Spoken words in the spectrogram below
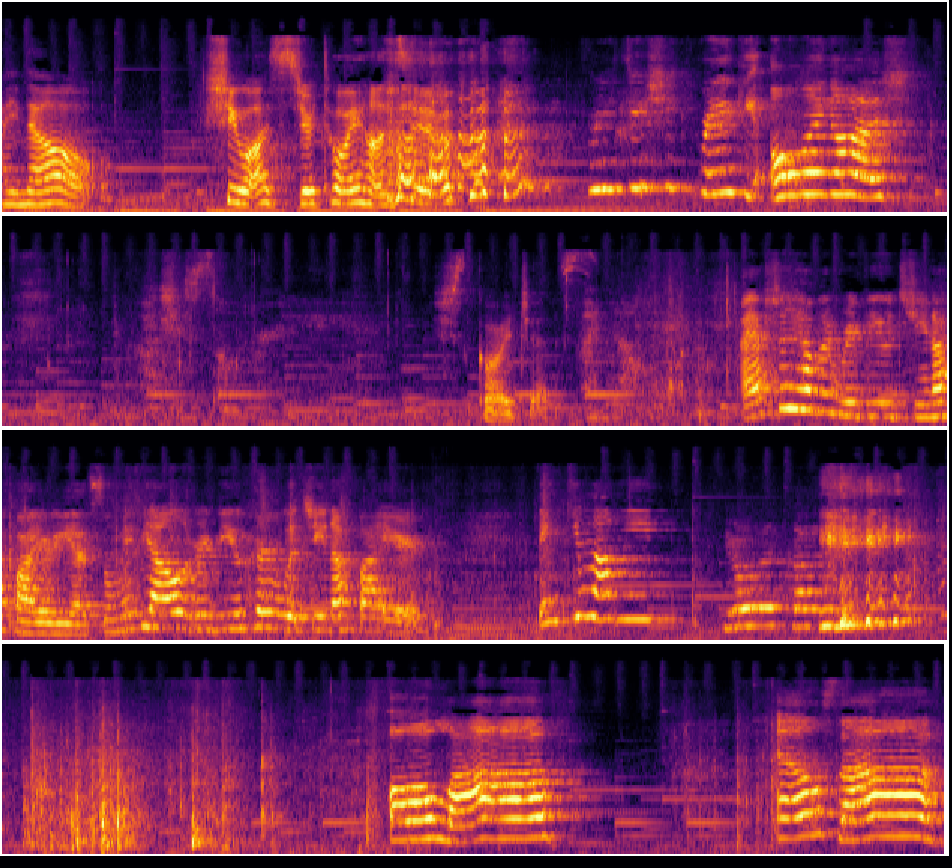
I know. She was your toy hunt too. Pretty chic Frankie. Oh my gosh. Oh, she's so pretty. She's gorgeous. I know. I actually haven't reviewed Jinafire yet, so maybe I'll review her with Jinafire. Thank you, mommy. You're welcome. Olaf. Elsa.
